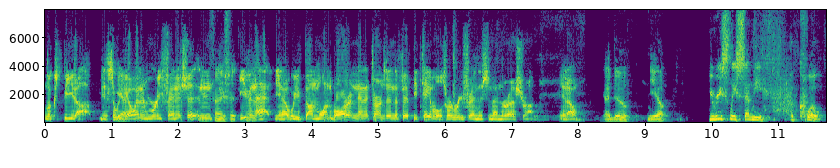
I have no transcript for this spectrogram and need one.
looks beat up? So we yeah. go in and refinish it, and refinish it. even yeah. that, you know, we've done one bar and then it turns into fifty tables we're refinishing in the restaurant. You know, I do. Yep. You recently sent me a quote.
